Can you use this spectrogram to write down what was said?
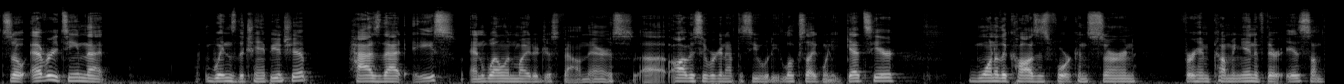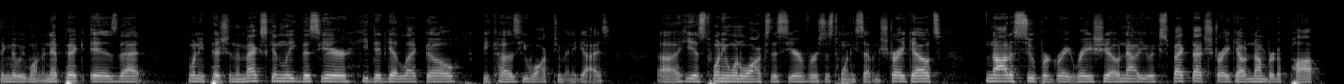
So every team that wins the championship has that ace, and Welland might have just found theirs. Uh, obviously, we're gonna have to see what he looks like when he gets here. One of the causes for concern for him coming in, if there is something that we want to nitpick, is that when he pitched in the Mexican League this year, he did get let go because he walked too many guys. Uh, he has 21 walks this year versus 27 strikeouts. Not a super great ratio. Now you expect that strikeout number to pop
